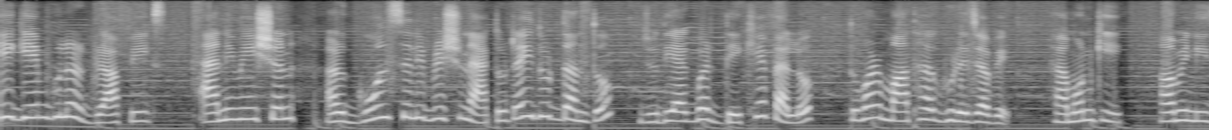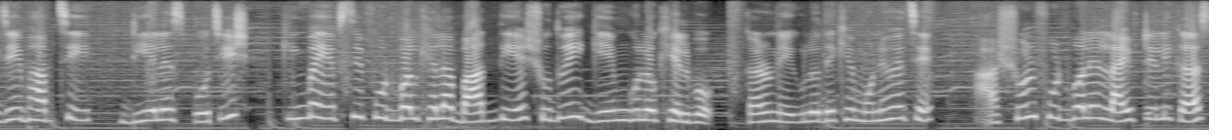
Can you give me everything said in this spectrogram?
এই গেমগুলোর গ্রাফিক্স, অ্যানিমেশন আর গোল সেলিব্রেশন এতটাই দুর্দান্ত, যদি একবার দেখে ফেলো, তোমার মাথা ঘুরে যাবে। এমনকি আমি নিজেই ভাবছি ডিএলএস পঁচিশ কিংবা এফসি ফুটবল খেলা বাদ দিয়ে শুধু এই গেমগুলো খেলব। কারণ এগুলো দেখে মনে হয়েছে আসল ফুটবলের লাইভ টেলিকাস্ট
